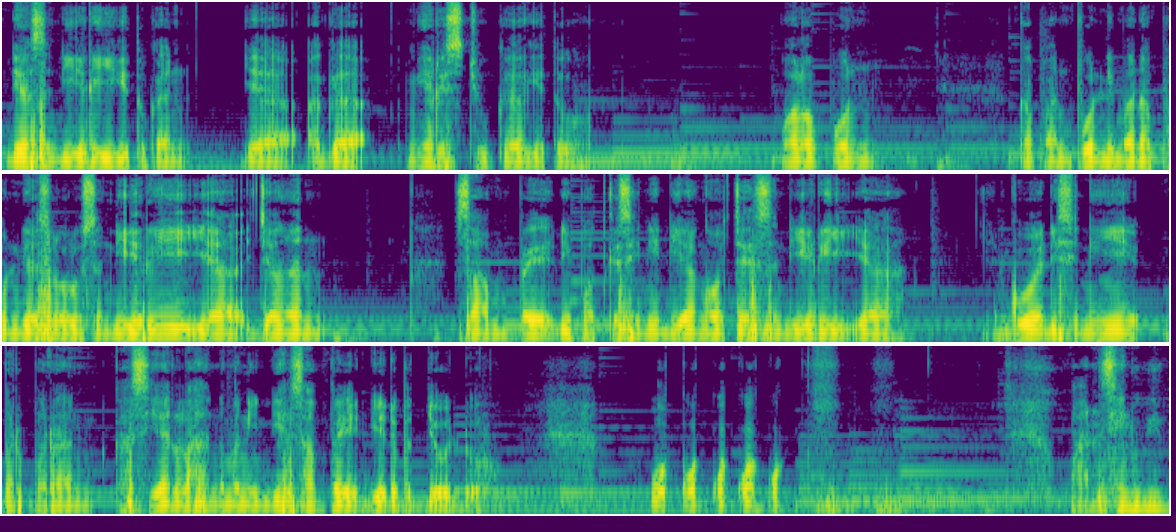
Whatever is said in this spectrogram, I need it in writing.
dia sendiri gitu kan ya agak miris juga gitu. Walaupun kapan pun di mana pun dia selalu sendiri ya jangan sampai di podcast ini dia ngoceh sendiri ya gue di sini berperan. Kasihan lah nemenin dia sampai dia dapat jodoh. Wak wak wak wak wak. Pan sih lu bim?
